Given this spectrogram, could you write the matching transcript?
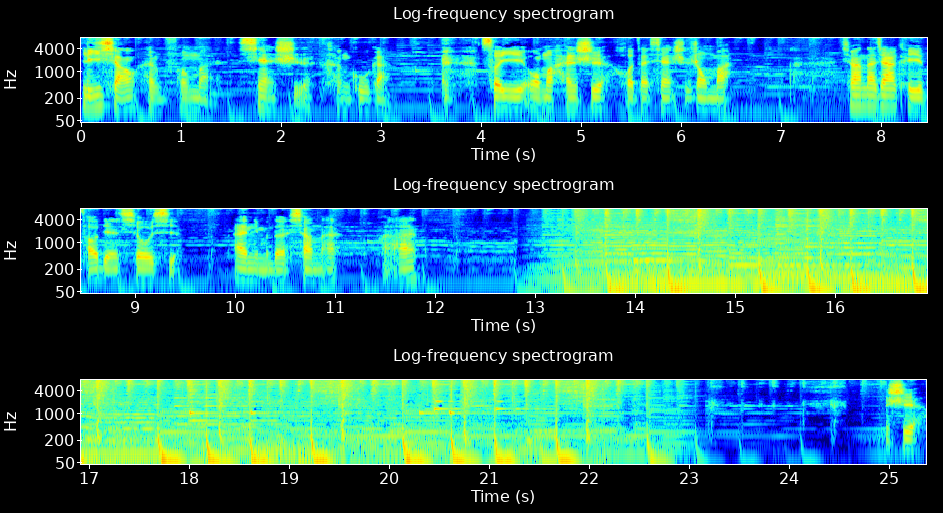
理想很丰满，现实很骨感。所以，我们还是活在现实中吧。希望大家可以早点休息。爱你们的向南，晚安。是。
